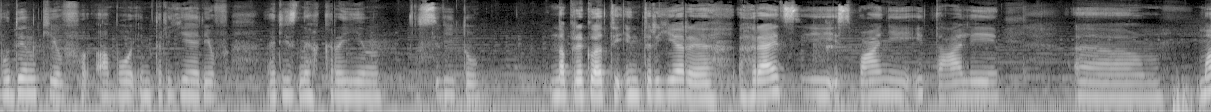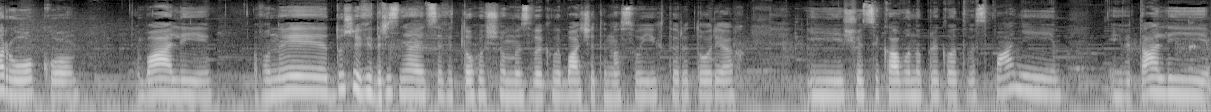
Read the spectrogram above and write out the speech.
будинків або інтер'єрів різних країн світу. Наприклад, інтер'єри Греції, Іспанії, Італії, ем, Марокко, Балі. Вони дуже відрізняються від того, що ми звикли бачити на своїх територіях. І що цікаво, наприклад, в Іспанії і в Італії.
